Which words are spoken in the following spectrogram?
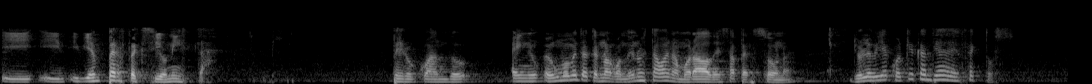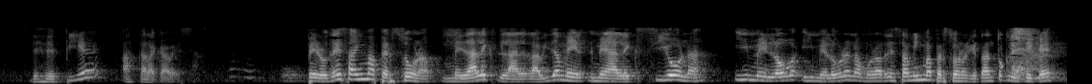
y, y, y, bien perfeccionista. Pero cuando en, un momento determinado cuando yo no estaba enamorado de esa persona yo le veía cualquier cantidad de defectos. Desde el pie hasta la cabeza. Pero de esa misma persona me da la vida me, me alecciona y me logra y me logra enamorar de esa misma persona que tanto critiqué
